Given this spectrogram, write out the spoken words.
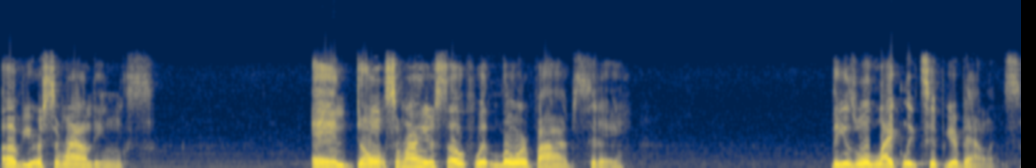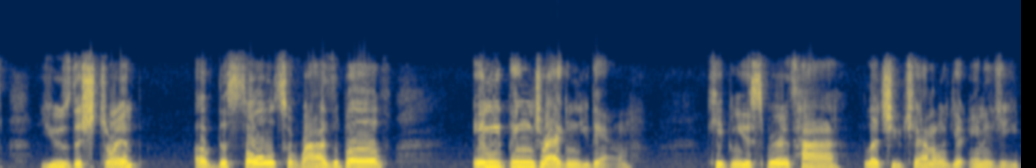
of your surroundings and don't surround yourself with lower vibes today. These will likely tip your balance. Use the strength of the soul to rise above anything dragging you down. Keeping your spirits high lets you channel your energy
